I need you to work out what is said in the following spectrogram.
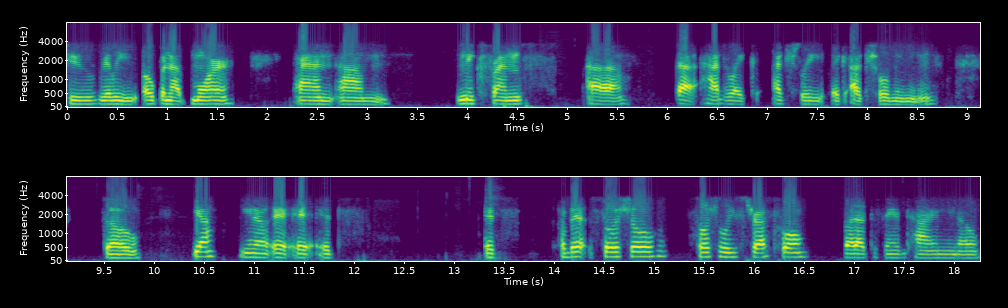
to really open up more and um make friends uh that had like actually like actual meaning. So yeah you know it, it it's it's a bit social socially stressful but at the same time you know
